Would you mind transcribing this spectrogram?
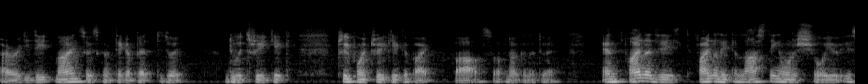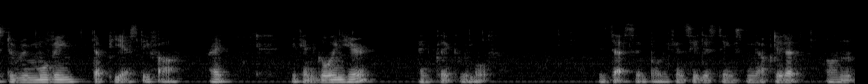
I already did mine, so it's going to take a bit to do it. Do a 3 gig, 3.3 gigabyte file, so I'm not going to do it. And finally, finally, the last thing I want to show you is to removing the PST file, right? You can go in here and click remove. It's that simple. You can see this thing's being updated on,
